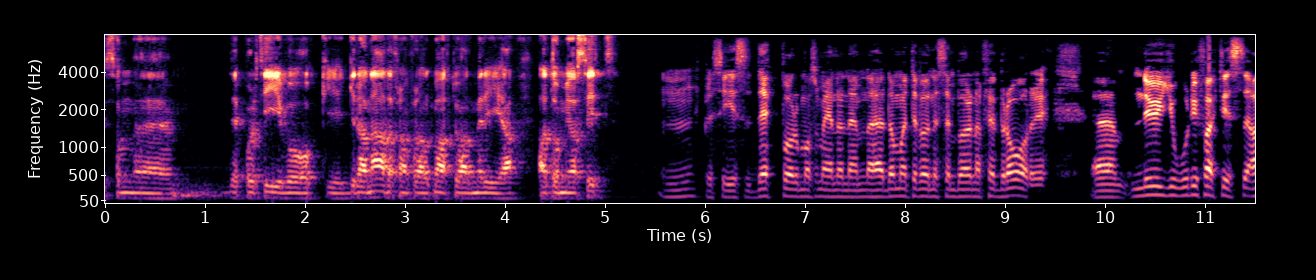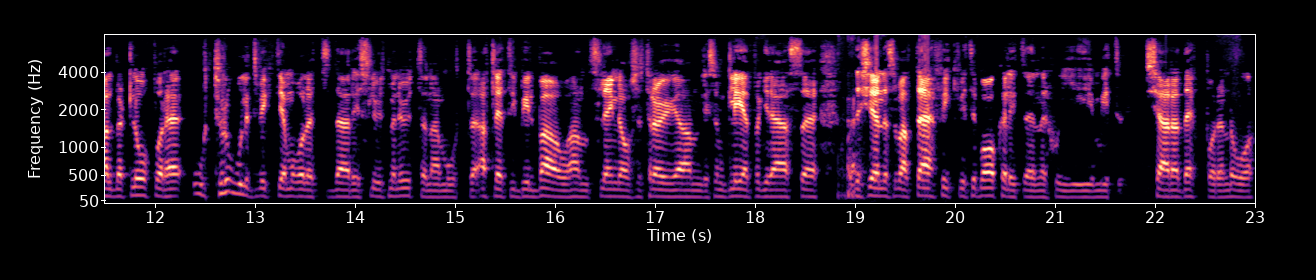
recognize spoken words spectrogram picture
som Deportivo och Granada framförallt möter och Almeria, att de gör sitt. Mm, precis. Depor måste man ändå nämna här. De har inte vunnit sedan början av februari. Um, nu gjorde ju faktiskt Albert Lopo det här otroligt viktiga målet där i slutminuterna mot Athletic Bilbao. Han slängde av sig tröjan, liksom gled på gräset. Det kändes som att där fick vi tillbaka lite energi i mitt kära Depor ändå.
